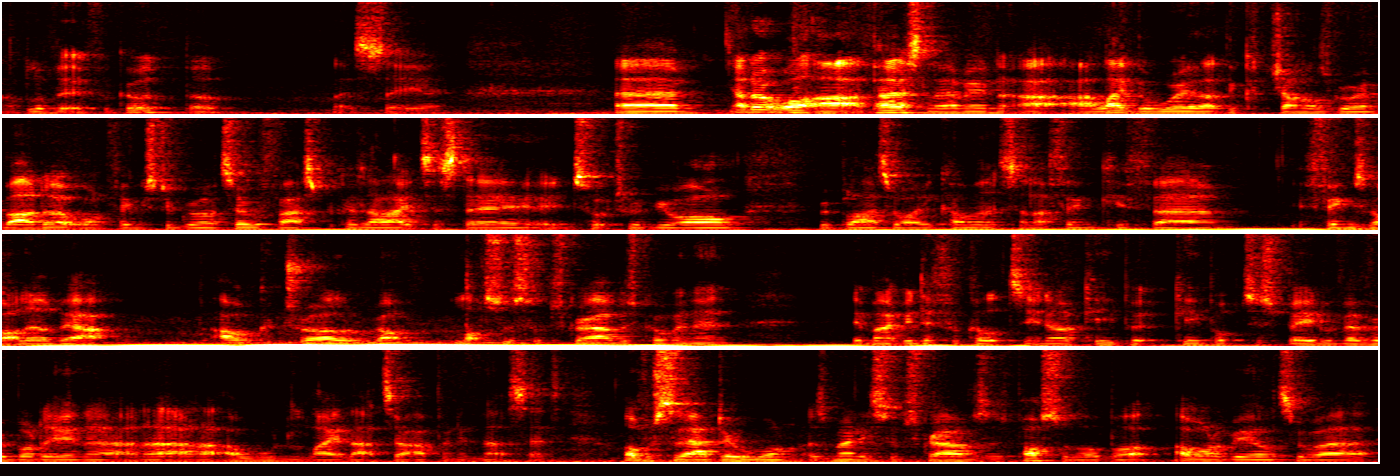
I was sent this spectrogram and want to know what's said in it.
I'd love it if we could, but let's see. Um, I don't want uh, personally. I mean, I, I, like the way that the channel's growing, but I don't want things to grow too fast because I like to stay in touch with you all, reply to all your comments. And I think if um, if things got a little bit out, out of control and we've got lots of subscribers coming in, it might be difficult to you know keep it keep up to speed with everybody, and, uh, and I, I wouldn't like that to happen in that sense. Obviously, I do want as many subscribers as possible, but I want to be able to uh,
